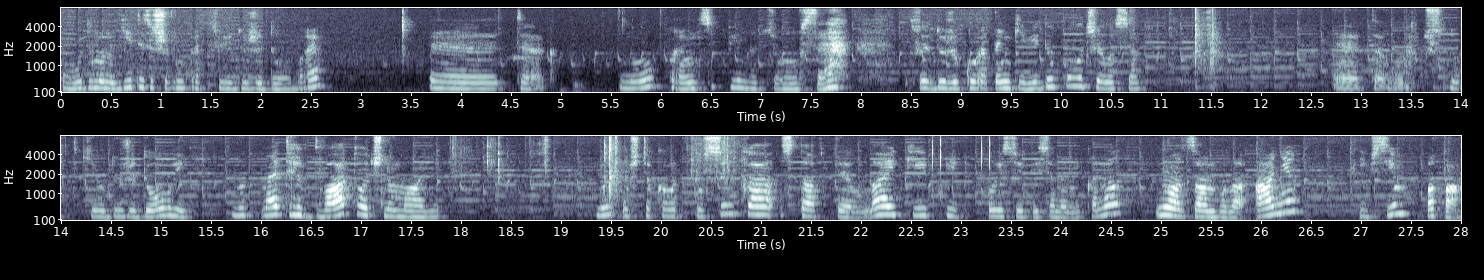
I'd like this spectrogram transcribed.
будемо надіятися, що він працює дуже добре. Е, так. Ну, в принципі, на цьому все. Щось дуже коротеньке відео вийшло. Е, от, шнур такий от дуже довгий. Ну, метрів два точно має. Ну, ось така от посилка. Ставте лайки, підписуйтеся на мій канал. Ну, а з вами була Аня. І всім па-па!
